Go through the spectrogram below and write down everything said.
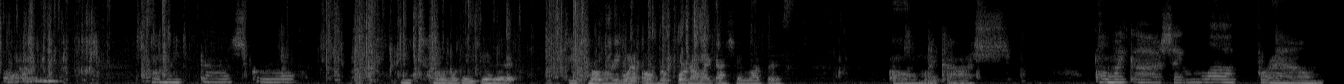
flowers. Oh my gosh, girl. You totally did it. You totally went overboard. Oh my gosh, I love this. Oh my gosh. Oh my gosh, I love brown.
